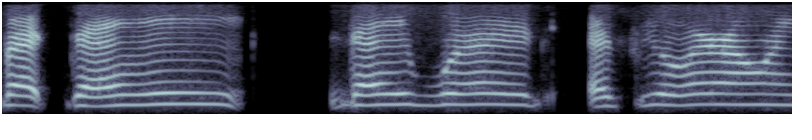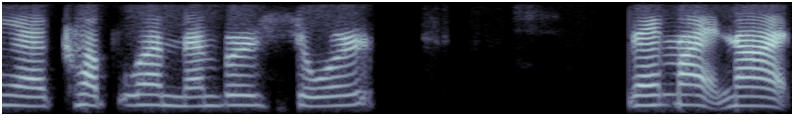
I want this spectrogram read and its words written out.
but they they would if you're only a couple of members short they might not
